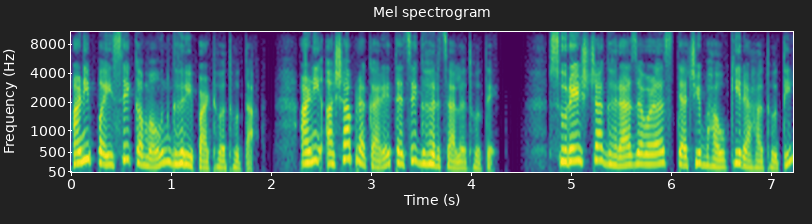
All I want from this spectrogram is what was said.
आणि पैसे कमावून घरी पाठवत होता आणि अशा प्रकारे त्याचे घर चालत होते. सुरेशच्या घराजवळच त्याची भावकी राहत होती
